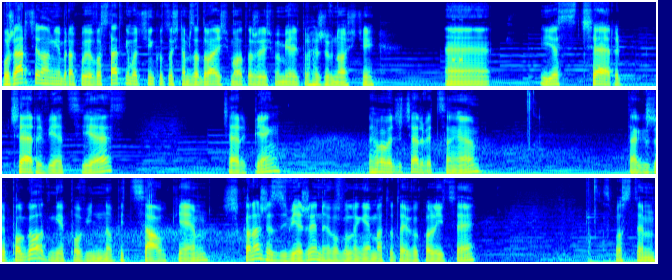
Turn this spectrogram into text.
Bo żarcia nam nie brakuje. W ostatnim odcinku coś tam zadbaliśmy o to, żebyśmy mieli trochę żywności. Eee, jest czerw... czerwiec, jest. Czerpień. To chyba będzie czerwiec, co nie? Także pogodnie powinno być całkiem. Szkoda, że zwierzyny w ogóle nie ma tutaj w okolicy. Z tym,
